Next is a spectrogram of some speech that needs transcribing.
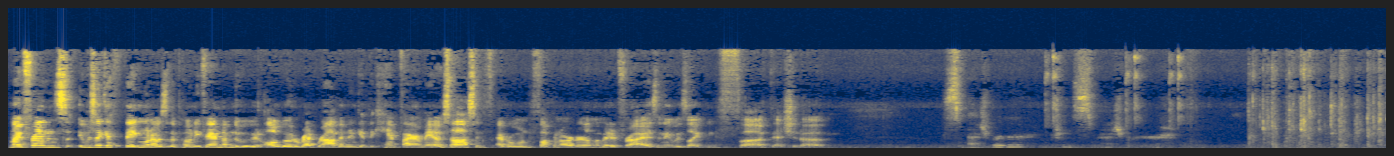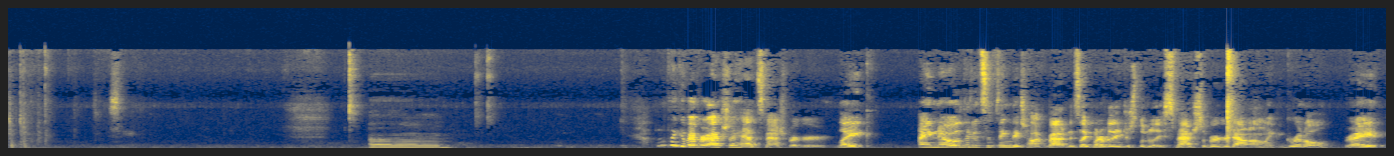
my friends, it was like a thing when I was in the pony fandom that we would all go to Red Robin and get the campfire mayo sauce, and everyone would fucking order unlimited fries, and it was like we fuck that shit up. Smash burger, which one's smash burger? Let's see. Um I don't think I've ever actually had smash burger. Like, I know that it's a thing they talk about. And it's like whenever they just literally smash the burger down on like a griddle, right?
